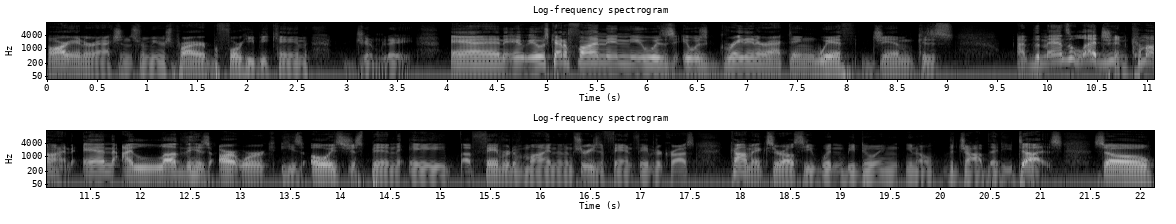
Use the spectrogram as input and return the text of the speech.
our interactions from years prior before he became Jim Lee. And it, it was kind of fun and it was it was great interacting with Jim because uh, the man's a legend. Come on. And I love his artwork. He's always just been a, a favorite of mine, and I'm sure he's a fan favorite across comics, or else he wouldn't be doing, you know, the job that he does. So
